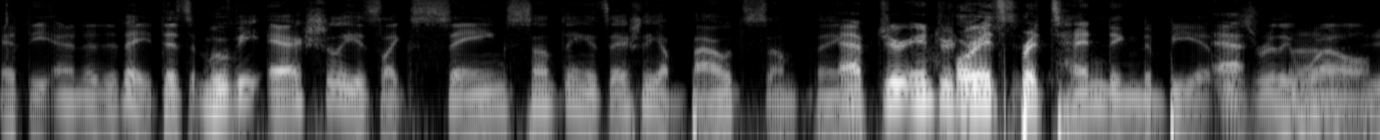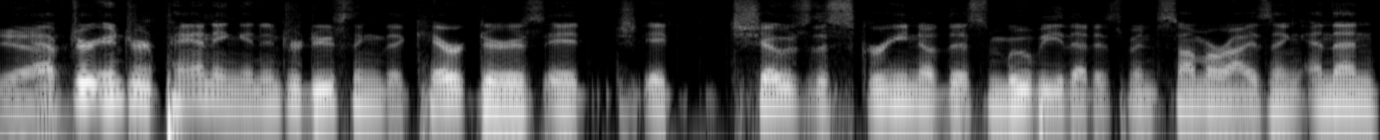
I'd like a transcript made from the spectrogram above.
at the end of the day. This movie actually is like saying something. It's actually about something. After or it's pretending to be at A- least really Uh, well. yeah After inter- panning and introducing the characters, it it shows the screen of this movie that it's been summarizing, and then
